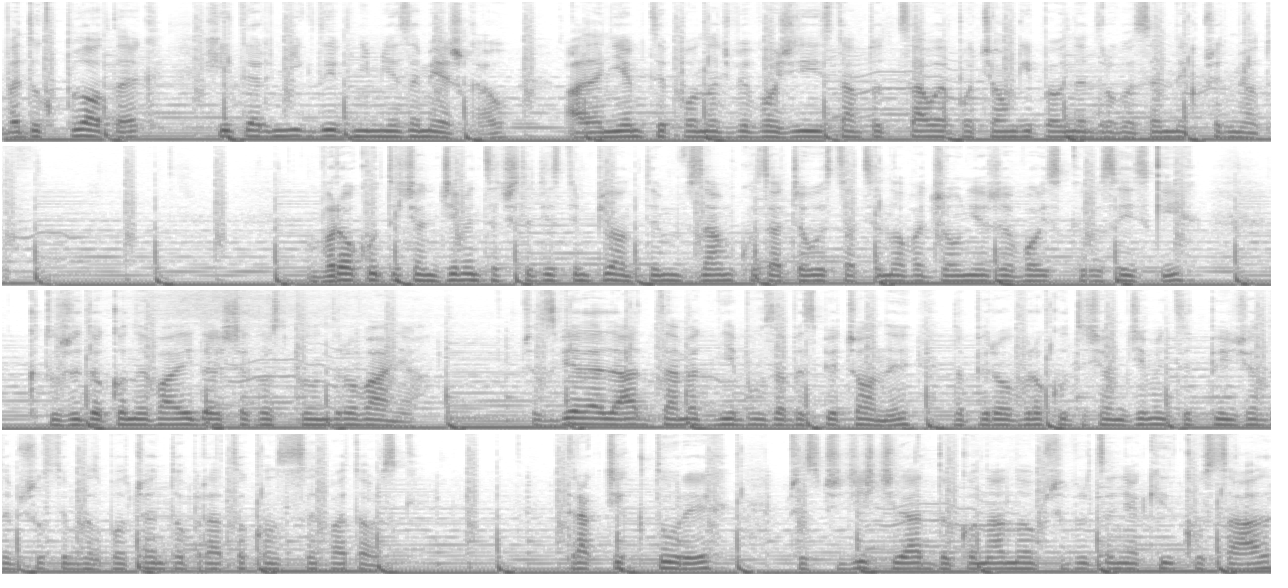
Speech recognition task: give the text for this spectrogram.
Według plotek Hitler nigdy w nim nie zamieszkał, ale Niemcy ponoć wywozili stamtąd całe pociągi pełne drogocennych przedmiotów. W roku 1945 w zamku zaczęły stacjonować żołnierze wojsk rosyjskich, którzy dokonywali dalszego splądrowania. Przez wiele lat zamek nie był zabezpieczony, dopiero w roku 1956 rozpoczęto prace konserwatorskie, w trakcie których przez 30 lat dokonano przywrócenia kilku sal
